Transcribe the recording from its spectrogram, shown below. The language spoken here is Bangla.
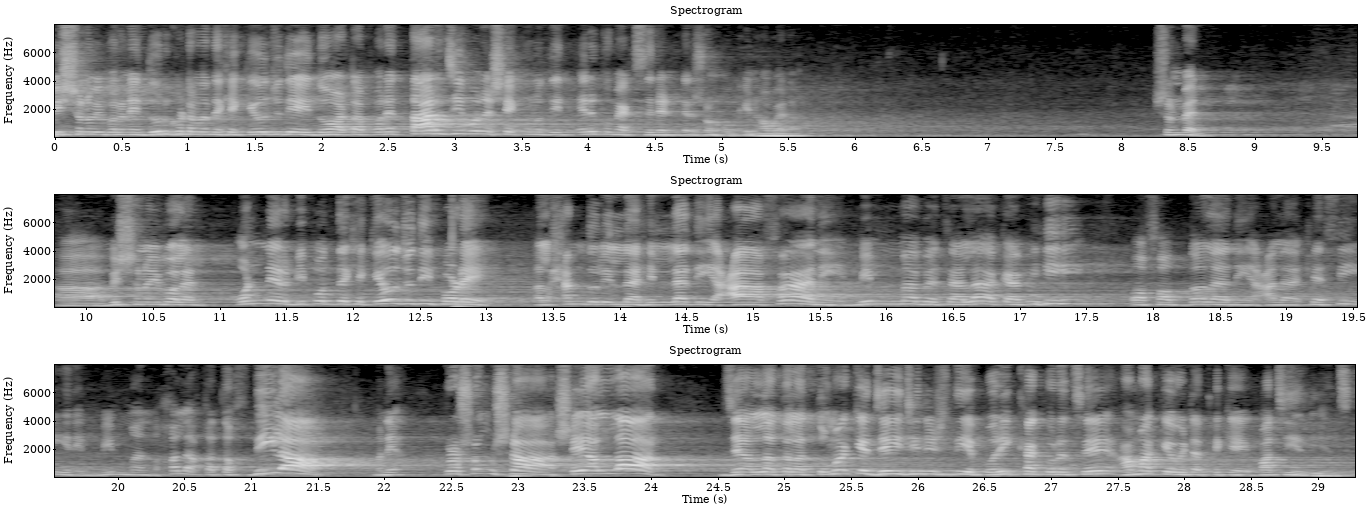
বিশ্বনবী বলেন, এই দুর্ঘটনা দেখে কেউ যদি এই দোয়াটা পড়ে, তার জীবনে সে কোনোদিন এরকম অ্যাক্সিডেন্টের সম্মুখীন হবে না। শুনবেন? বিশ্বনবী বলেন, অন্যের বিপদ দেখে কেউ যদি পড়ে আলহামদুলিল্লাহ মানে প্রশংসা, সে যে আল্লাহ তোমাকে যেই জিনিস দিয়ে পরীক্ষা করেছে, আমাকে ওইটা থেকে বাঁচিয়ে দিয়েছে।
